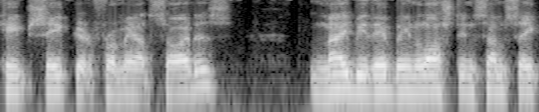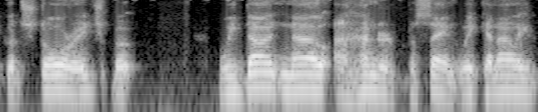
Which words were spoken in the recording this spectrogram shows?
keep secret from outsiders. Maybe they've been lost in some secret storage, but we don't know 100%. We can only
